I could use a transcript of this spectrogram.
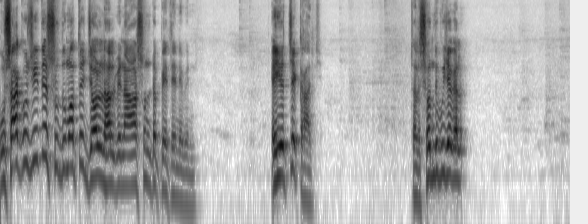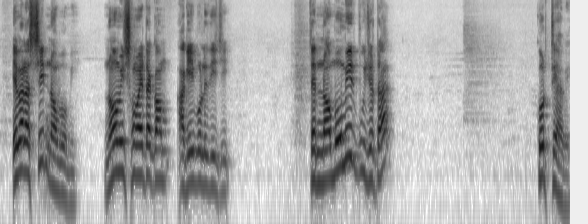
কোষাকুষিতে শুধুমাত্র জল ঢালবেন, আর আসনটা পেতে নেবেন। এই হচ্ছে কাজ। তাহলে সন্ধি পূজা গেল। এবার আসছি নবমী। নবমীর সময়টা কম, আগেই বলে দিয়েছি। তো নবমীর পুজোটা করতে হবে,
